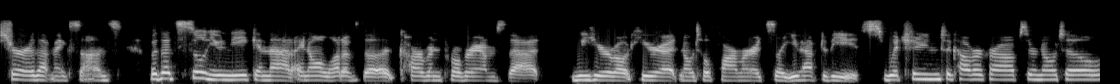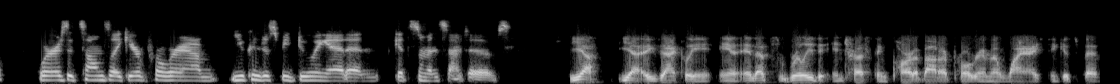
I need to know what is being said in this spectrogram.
Sure, that makes sense. But that's still unique in that I know a lot of the carbon programs that we hear about here at No Till Farmer, it's like you have to be switching to cover crops or no till. Whereas it sounds like your program, you can just be doing it and get some incentives. Yeah, yeah, exactly. And, and that's really the interesting part about our program and why I think it's been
